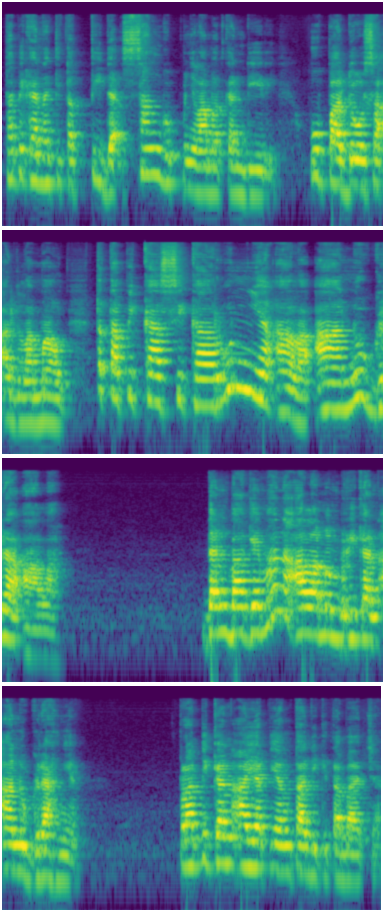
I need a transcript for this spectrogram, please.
Tapi karena kita tidak sanggup menyelamatkan diri, upah dosa adalah maut. Tetapi kasih karunia Allah, anugerah Allah. Dan bagaimana Allah memberikan anugerahnya? Perhatikan ayat yang tadi kita baca.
